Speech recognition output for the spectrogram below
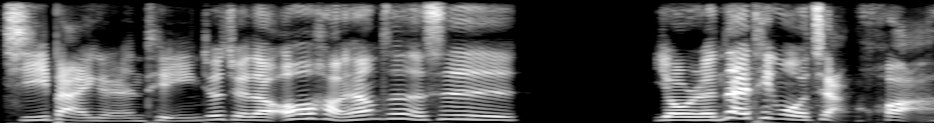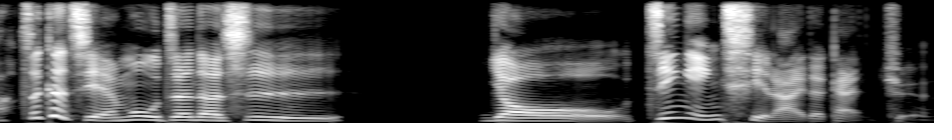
几百个人听，就觉得哦，好像真的是。有人在听我讲话，这个节目真的是有经营起来的感觉。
